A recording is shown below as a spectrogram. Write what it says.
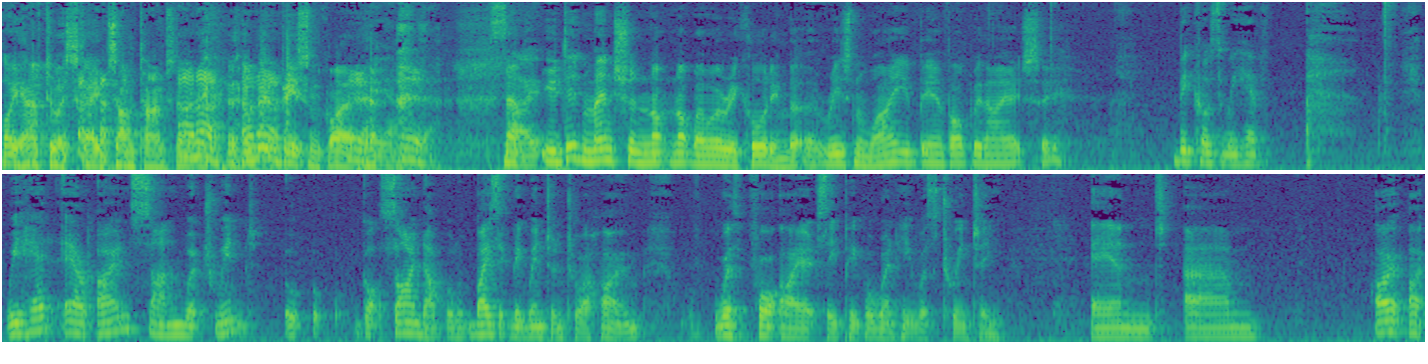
Well, you have to escape sometimes, don't I know, you? I a bit of peace and quiet. Yeah, Yeah. yeah. so Now, you did mention not not when we were recording, but a reason why you'd be involved with IHC. because we have we had our own son which went got signed up or basically went into a home with for IHC people when he was 20 and um, I, I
